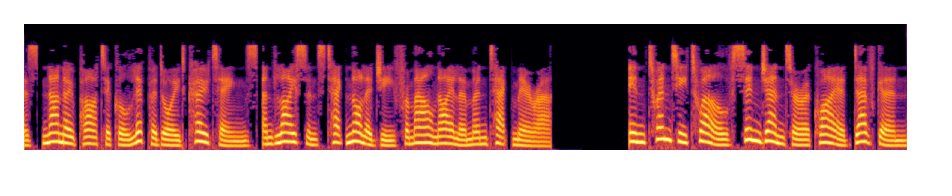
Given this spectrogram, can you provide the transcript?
Preceres nanoparticle lipidoid coatings and license technology from Alnylam and Tekmira. In 2012 Syngenta acquired Devgen,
